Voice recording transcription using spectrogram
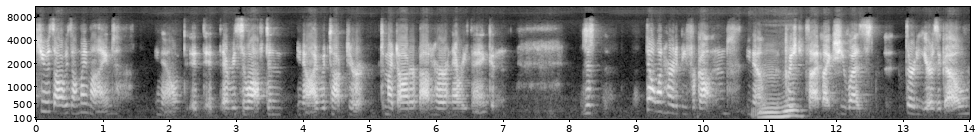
she was always on my mind. You know, it, it every so often, you know, I would talk to her to my daughter about her and everything, and just don't want her to be forgotten. You know, Mhm. pushed aside like she was 30 years ago,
